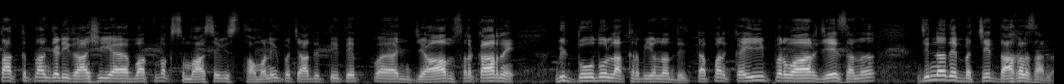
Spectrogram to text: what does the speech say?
ਤੱਕ ਤਾਂ ਜਿਹੜੀ ਰਾਸ਼ੀ ਹੈ, ਵੱਖ-ਵੱਖ ਸਮਾਜ ਸੇਵੀ ਸੰਸਥਾਵਾਂ ਨੇ ਵੀ ਪਹੁੰਚਾ ਦਿੱਤੀ ਤੇ ਪੰਜਾਬ ਸਰਕਾਰ ਨੇ ਵੀ 2-2 ਲੱਖ ਰੁਪਏ ਉਹਨਾਂ ਨੂੰ ਦੇ ਦਿੱਤਾ। ਪਰ ਕਈ ਪਰਿਵਾਰ ਜੇ ਸਨ, ਜਿਨ੍ਹਾਂ ਦੇ ਬੱਚੇ ਦਾਖਲ ਸਨ,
